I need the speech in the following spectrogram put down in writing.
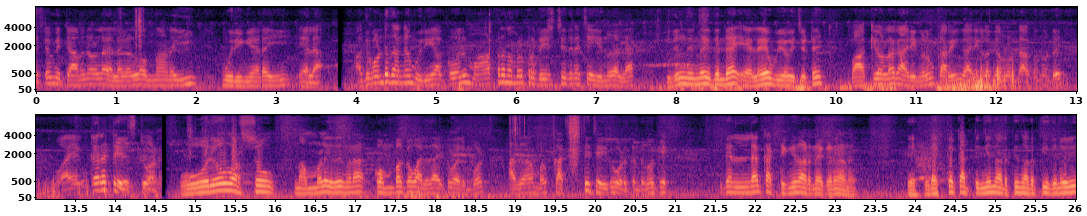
ഏറ്റവും വിറ്റാമിനുള്ള ഇലകളിൽ ഒന്നാണ് ഈ മുരിങ്ങയുടെ ഈ ഇല. അതുകൊണ്ട് തന്നെ മുരിങ്ങാക്കോൽ മാത്രം നമ്മൾ പ്രതീക്ഷിച്ച് ഇതിനെ ചെയ്യുന്നതല്ല. ഇതിൽ നിന്ന് ഇതിന്റെ ഇല ഉപയോഗിച്ചിട്ട് ബാക്കിയുള്ള കാര്യങ്ങളും കറിയും കാര്യങ്ങളൊക്കെ നമ്മൾ ഉണ്ടാക്കുന്നുണ്ട്. ഭയങ്കര ടേസ്റ്റുമാണ് ഓരോ വർഷവും നമ്മൾ ഇത് ഇങ്ങനെ കൊമ്പൊക്കെ വലുതായിട്ട് വരുമ്പോൾ അത് നമ്മൾ കട്ട് ചെയ്ത് കൊടുക്കുന്നുണ്ട് നോക്കിയേ ഇതെല്ലാം കട്ടിങ് നടന്നേക്കണതാണ്. ഇവിടെയൊക്കെ കട്ടിങ് നടത്തി നടത്തി ഇതിനൊരു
